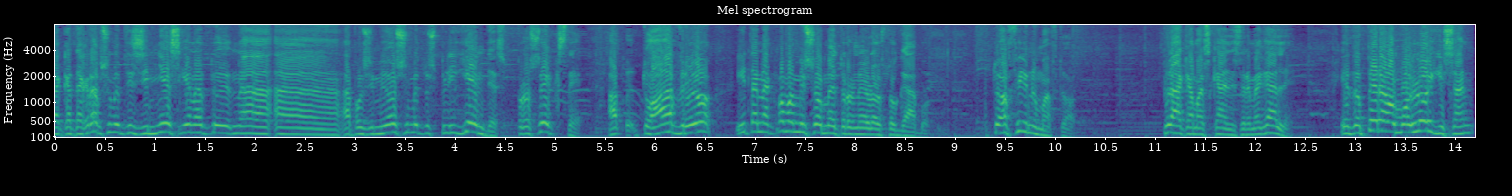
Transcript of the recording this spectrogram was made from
θα καταγράψουμε τις ζημιές για να, να αποζημιώσουμε τους πληγέντες. Προσέξτε το αύριο ήταν ακόμα μισό μέτρο νερό στον κάμπο. Το αφήνουμε αυτό. Πλάκα μας κάνεις ρε μεγάλε. Εδώ πέρα ομολόγησαν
